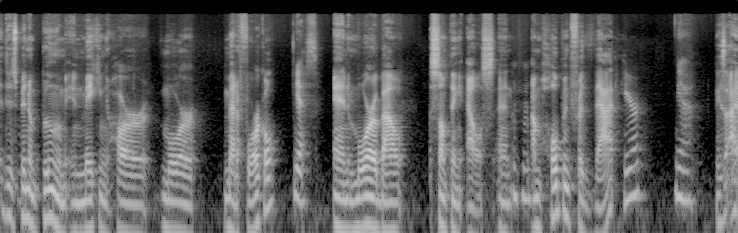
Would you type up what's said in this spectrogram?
there's been a boom in making horror more metaphorical Yes. and more about something else and Mm-hmm. i'm hoping for that here Yeah. because I,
